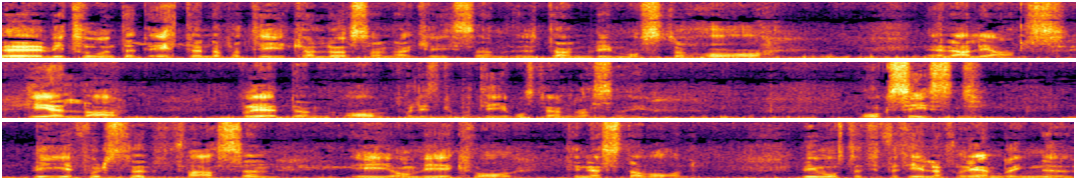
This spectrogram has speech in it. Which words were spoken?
Eh, vi tror inte att ett enda parti kan lösa den här krisen utan vi måste ha en allians. Hela bredden av politiska partier måste ändra sig. Och sist, vi är fullständigt fasen i om vi är kvar till nästa val. Vi måste få till en förändring nu.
